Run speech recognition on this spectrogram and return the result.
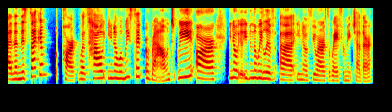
and then the second part was how you know when we sit around, we are you know even though we live uh, you know a few hours away from each other,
